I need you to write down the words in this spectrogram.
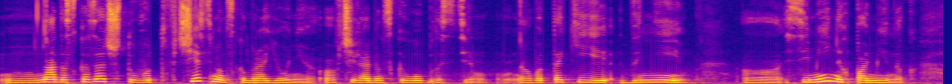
Надо сказать, что вот в Чесменском районе, э, в Челябинской области, вот такие дни семейных поминок – а,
